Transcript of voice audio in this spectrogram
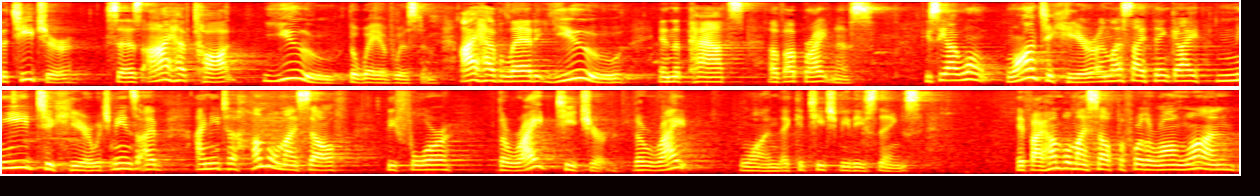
the teacher says, I have taught you the way of wisdom, I have led you in the paths of uprightness. You see, I won't want to hear unless I think I need to hear, which means I, I need to humble myself before the right teacher, the right one that could teach me these things. If I humble myself before the wrong one,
